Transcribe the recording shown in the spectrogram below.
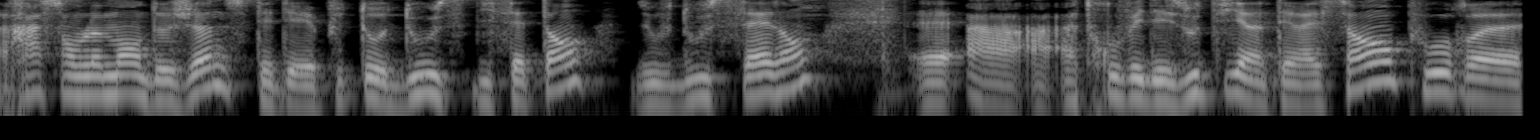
rassemblement de jeunes, c'était plutôt 12-17 ans, 12-16 ans, euh, a, trouvé des outils intéressants pour euh,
